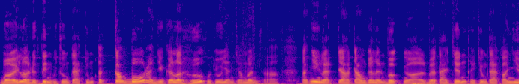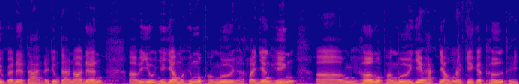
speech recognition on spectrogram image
bởi lời đức tin của chúng ta chúng ta công bố ra những cái lời hứa của Chúa dành cho mình. Đó. tất nhiên là ờ, trong cái lĩnh vực ờ, về tài chính thì chúng ta có nhiều cái đề tài để chúng ta nói đến. À, ví dụ như dân một hiến một phần mười hoặc là dân hiến uh, hơn một phần mười gieo hạt giống này kia các thứ thì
